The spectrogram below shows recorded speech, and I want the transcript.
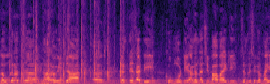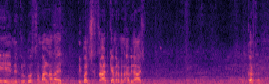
लवकरच धारावीच्या जनतेसाठी खूप मोठी आनंदाची बाब आहे की चंद्रशेखर भाई हे नेतृत्व सांभाळणार आहेत. विपन शिरसाट कॅमेरामॅन अविनाश कर्जत.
